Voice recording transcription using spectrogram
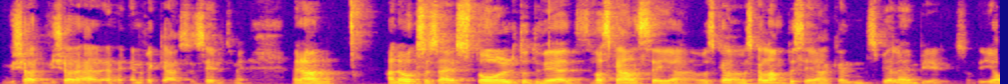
Vi kör, vi kör det här en, en vecka, sen säger du till mig. Men han, han är också så här stolt och du vet, vad ska han säga? Vad ska, vad ska Lampe säga? Han kan inte spela NBA liksom. Det är jag,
